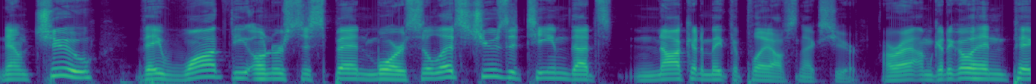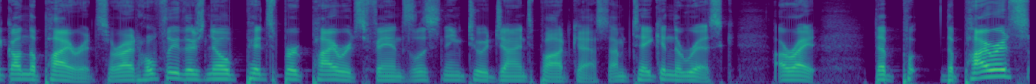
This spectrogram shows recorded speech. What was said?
Now, two, they want the owners to spend more. So let's choose a team that's not going to make the playoffs next year. All right. I'm going to go ahead and pick on the Pirates. All right. Hopefully, there's no Pittsburgh Pirates fans listening to a Giants podcast. I'm taking the risk. All right. The, the Pirates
